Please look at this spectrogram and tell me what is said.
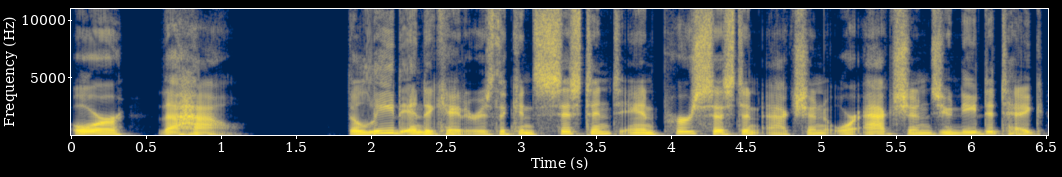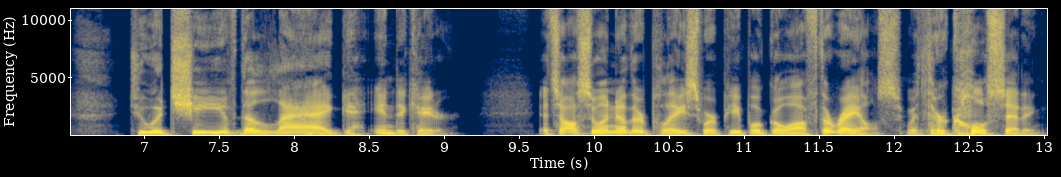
or the how. The lead indicator is the consistent and persistent action or actions you need to take to achieve the lag indicator. It's also another place where people go off the rails with their goal setting,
